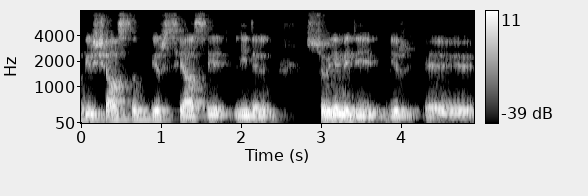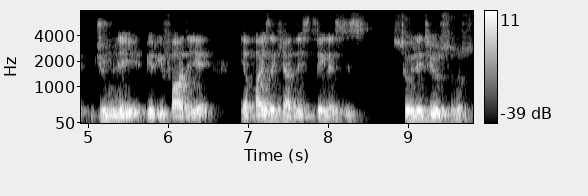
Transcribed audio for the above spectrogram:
bir şahsın, bir siyasi liderin söylemediği bir e, cümleyi, bir ifadeyi yapay zeka desteğiyle siz söyletiyorsunuz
